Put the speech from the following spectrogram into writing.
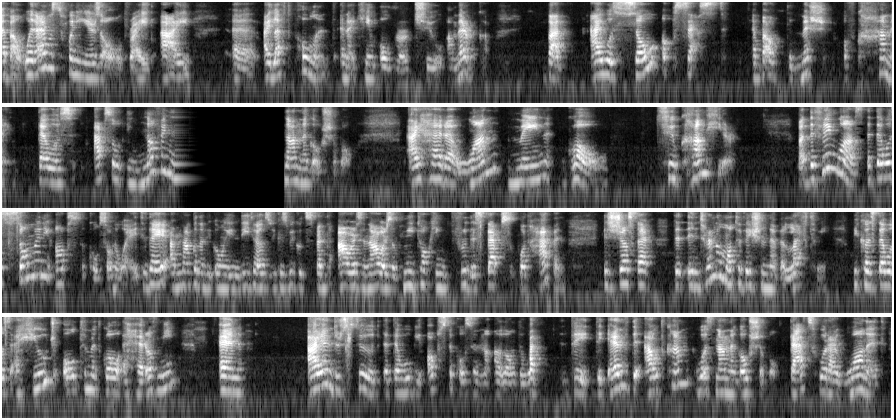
about when I was 20 years old, right? I uh, I left Poland and I came over to America. But I was so obsessed about the mission of coming. There was absolutely nothing non negotiable. I had a one main goal to come here. But the thing was that there was so many obstacles on the way. Today, I'm not going to be going in details because we could spend hours and hours of me talking through the steps of what happened. It's just that the internal motivation never left me because there was a huge ultimate goal ahead of me. And I understood that there will be obstacles in, along the way. The, the end, the outcome was non negotiable. That's what I wanted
